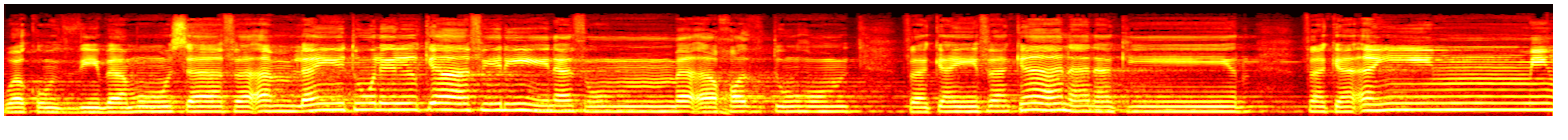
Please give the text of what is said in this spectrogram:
وكذب موسى فأمليت للكافرين ثم أخذتهم فكيف كان نكير؟ فكأين من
